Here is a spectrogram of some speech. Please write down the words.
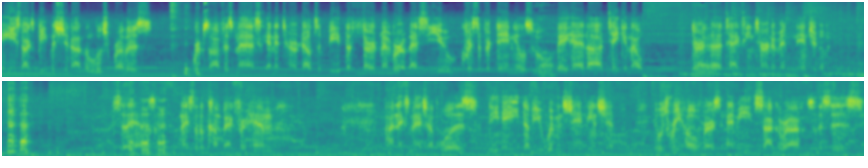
he starts beating the shit out of the Lucha Brothers, rips off his mask, and it turned out to be the third member of SCU, Christopher Daniels, who Oh. they had uh, taken out during Right. the tag team tournament and injured him. so yeah, it was a nice little comeback for him. Our next matchup was the AEW Women's Championship. It was Riho versus Emi Sakura. So this is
